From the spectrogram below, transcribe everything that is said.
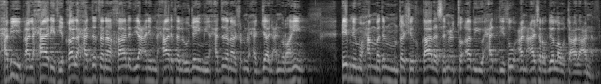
حبيب الحارثي قال حدثنا خالد يعني بن حارث الهجيمي حدثنا شعب بن الحجاج عن ابراهيم ابن محمد المنتشر قال سمعت ابي يحدث عن عائشه رضي الله تعالى عنها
